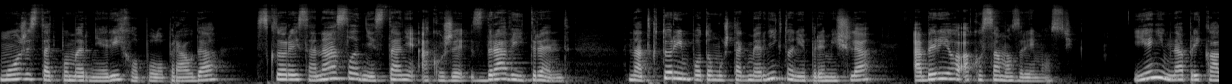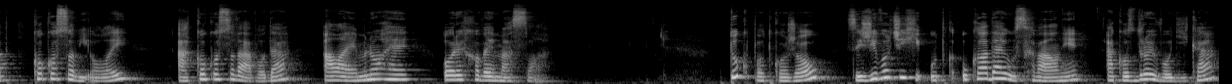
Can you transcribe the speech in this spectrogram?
môže stať pomerne rýchlo polopravda, z ktorej sa následne stane akože zdravý trend, nad ktorým potom už takmer nikto nepremýšľa a berie ho ako samozrejmosť. Je ním napríklad kokosový olej a kokosová voda, ale aj mnohé orechové maslá. Tuk pod kožou si živočichy ukladajú schválne ako zdroj vodíka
